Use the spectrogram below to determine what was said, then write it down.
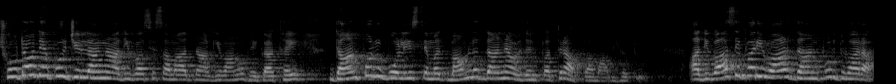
છોટાઉદેપુર જિલ્લાના આદિવાસી સમાજના આગેવાનો ભેગા થઈ ધાનપુર પોલીસ તેમજ મામલતદારને આવેદનપત્ર આપવામાં આવ્યું હતું. આદિવાસી પરિવાર ધાનપુર દ્વારા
